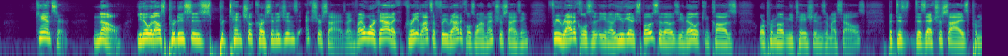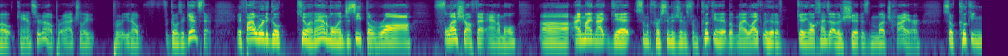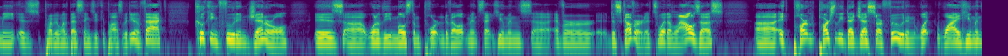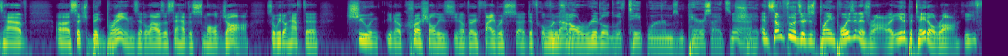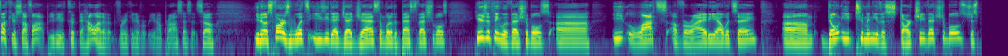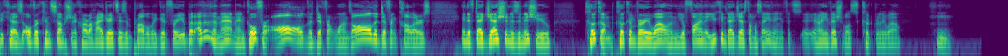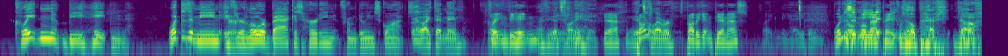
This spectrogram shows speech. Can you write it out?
cancer? No. You know what else produces potential carcinogens? Exercise. Like if I work out, I create lots of free radicals while I'm exercising. Free radicals, uh, you know, you get exposed to those, you know it can cause or promote mutations in my cells. But does does exercise promote cancer? No, actually, you know, goes against it. If I were to go kill an animal and just eat the raw flesh off that animal, uh, I might not get some of the carcinogens from cooking it, but my likelihood of getting all kinds of other shit is much higher. So cooking meat is probably one of the best things you could possibly do. In fact, cooking food in general is uh, one of the most important developments that humans uh, ever discovered. It's what allows us. Uh, it par- partially digests our food and what why humans have uh, such big brains. It allows us to have this small jaw, so we don't have to chew and you know crush all these you know very fibrous, uh, difficult. We're not all riddled with tapeworms and parasites and Yeah. shit. And some foods are just plain poisonous raw. Like eat a potato raw. You, you fuck yourself up. You need to cook the hell out of it before you can ever, you know, process it. So, you know, as far as what's easy to digest and what are the best vegetables, here's the thing with vegetables. Uh, eat lots of variety, I would say. Um, don't eat too many of the starchy vegetables just because overconsumption of carbohydrates isn't probably good for you. But other than that, man, go for all the different ones, all the different colors. And if digestion is an issue, cook them, cook them very well, and you'll find that you can digest almost anything if it's you know any vegetables cooked really well. Hmm. Clayton B. Hayton. What does it mean Sure. if your lower back is hurting from doing squats? I like that name. Clayton B. Hayton, I think that's funny. yeah, It's probably, clever. It's probably getting PMS. Like behaving. What does Low- it mean? low back pain from- low back. No.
